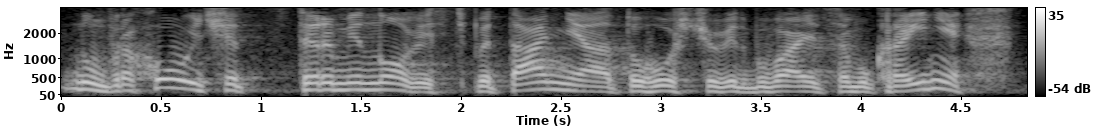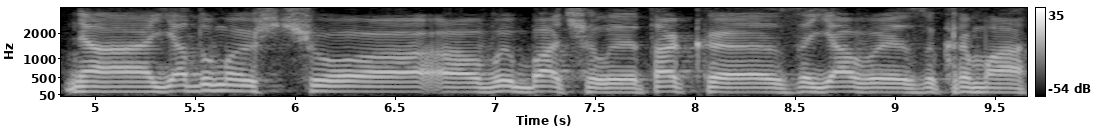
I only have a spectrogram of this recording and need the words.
ну враховуючи терміновість питання того, що відбувається в Україні, я думаю, що ви бачили так е, заяви, зокрема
